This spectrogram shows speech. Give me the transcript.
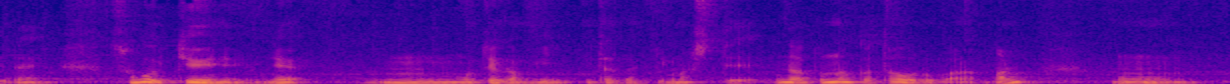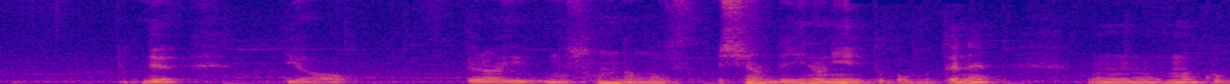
ってね。すごい丁寧にね、うん、お手紙いただきまして。あとなんかタオルかなんかな、うん、でいやえらいもうそんなもうしやんでいいのにとか思ってね、うん。まあ、こ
